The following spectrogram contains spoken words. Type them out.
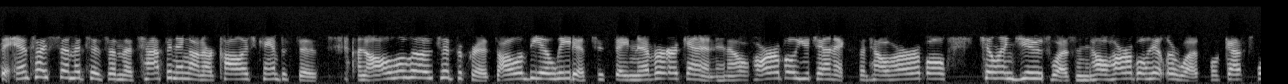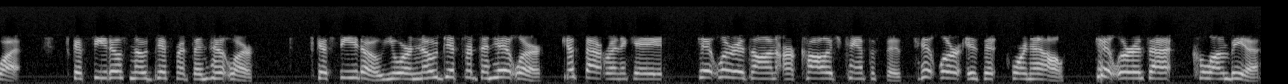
the anti-Semitism that's happening on our college campuses and all of those hypocrites, all of the elitists who say never again and how horrible eugenics and how horrible killing Jews was and how horrible Hitler was. Well, guess what? Scafito's no different than Hitler. Scafito, you are no different than Hitler. Get that, renegade. Hitler is on our college campuses. Hitler is at Cornell. Hitler is at Columbia.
